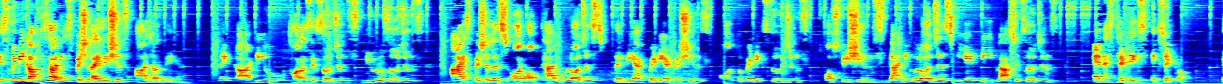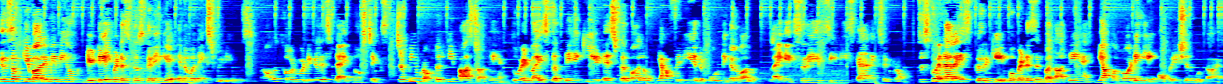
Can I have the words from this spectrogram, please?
इसमें भी काफ़ी सारे स्पेशलाइजेशंस आ जाते हैं। Like cardio thoracic surgeons neuro surgeons eye specialist और ophthalmologist then we have paediatricians orthopaedic surgeons obstetricians gynaecologist E N T plastic surgeon anaesthetics etcetera इन सब के बारे में भी हम डिटेल में डिस्कस करेंगे in our next videos third vertical is diagnostics जब भी हम डॉक्टर के पास जाते हैं तो एडवाइस करते हैं कि ये टेस्ट करवा लो या फिर ये रिपोर्ट निकलवा लो like x ray CT scan etcetera जिसको एनालाइज करके वो मेडिसिन बताते हैं या अकॉर्डिंगली ऑपरेशन होता है.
